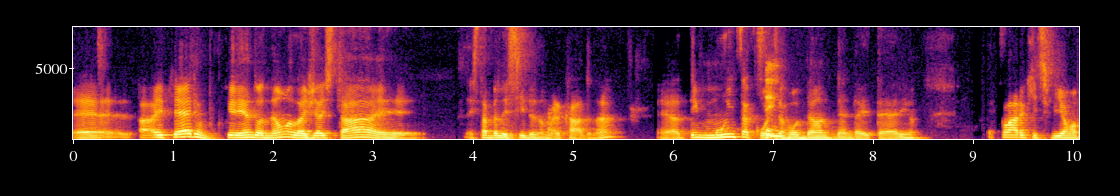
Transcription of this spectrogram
é, a Ethereum, querendo ou não, ela já está é, estabelecida no mercado, né? É, tem muita coisa sim. rodando dentro da Ethereum. É claro que se vier uma,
